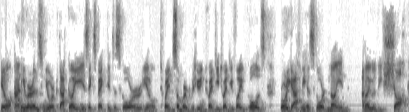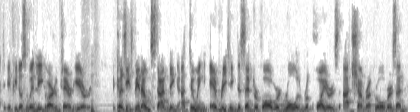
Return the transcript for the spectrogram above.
you know anywhere else in Europe that guy is expected to score you know 20, somewhere between 20 25 goals. Rory Gaffney has scored 9 and I will be shocked if he doesn't win League of Ireland player of the year. Hmm. Because he's been outstanding at doing everything the centre forward role requires at Shamrock Rovers and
